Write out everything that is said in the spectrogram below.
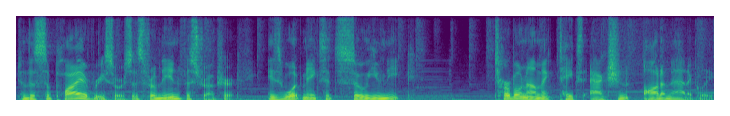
to the supply of resources from the infrastructure is what makes it so unique. Turbonomic takes action automatically.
